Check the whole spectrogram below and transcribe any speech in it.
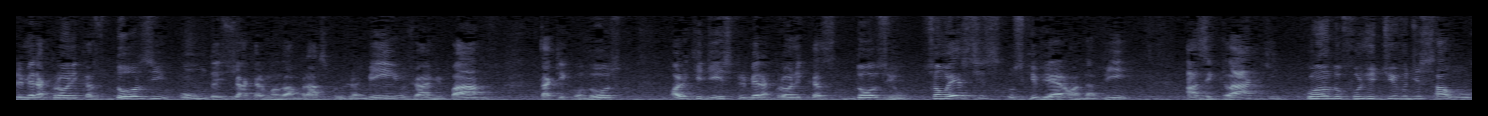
1 Crônicas 12, 1. Desde já quero mandar um abraço para o Jaiminho, Jaime Barros, está aqui conosco. Olha o que diz 1 Crônicas 12, 1. São estes os que vieram a Davi, a Ziglac, quando fugitivo de Saul,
